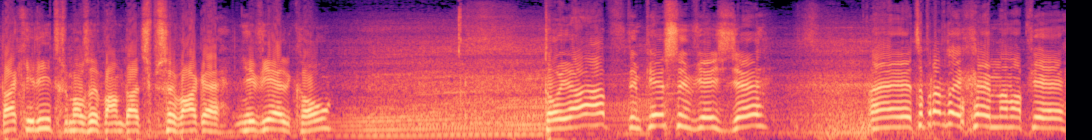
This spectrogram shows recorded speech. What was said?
taki litr może Wam dać przewagę niewielką. To ja w tym pierwszym wjeździe, e, co prawda jechałem na mapie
